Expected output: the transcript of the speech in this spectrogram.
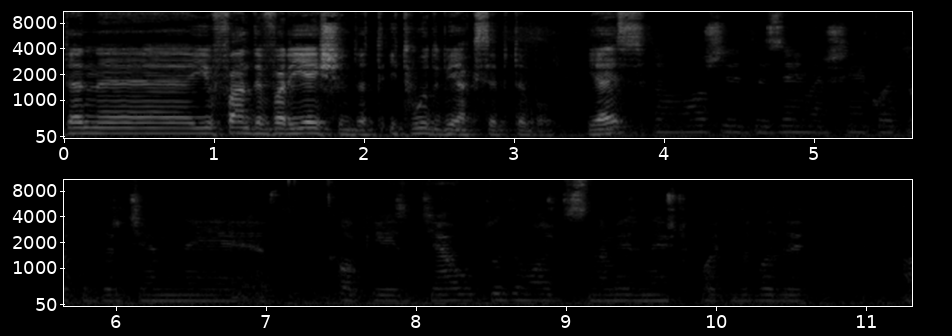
then uh, you find a variation that it would be acceptable. Yes? Да може да вземе решение, което ако да речем не е окей за тялото, да може да се намери нещо, което да бъде а,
